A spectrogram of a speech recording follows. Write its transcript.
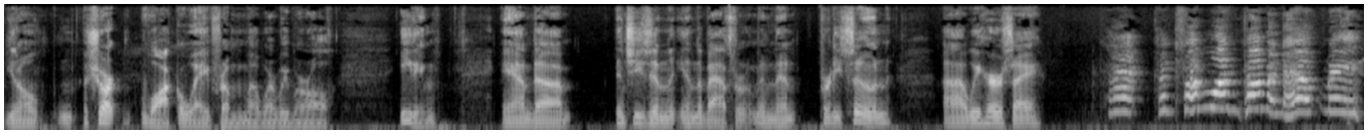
you know a short walk away from uh, where we were all eating, and uh, and she's in the, in the bathroom, and then pretty soon uh, we hear her say, Can, can someone come and help me?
